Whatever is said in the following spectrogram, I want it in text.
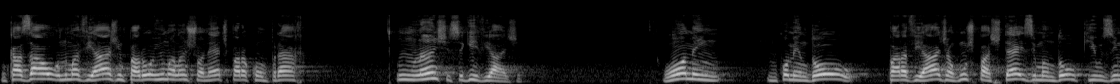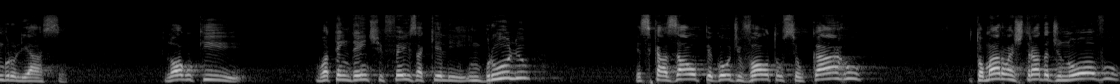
um casal, numa viagem, parou em uma lanchonete para comprar um lanche e seguir viagem. O homem encomendou para a viagem alguns pastéis e mandou que os embrulhassem. Logo que o atendente fez aquele embrulho, esse casal pegou de volta o seu carro, tomaram a estrada de novo.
